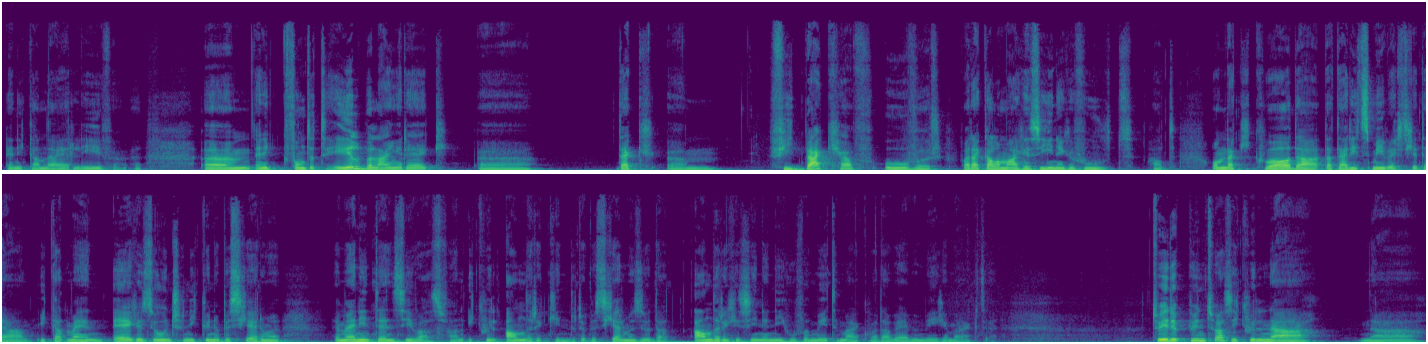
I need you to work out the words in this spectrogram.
en ik kan dat herleven. Hè. Ehm, en ik vond het heel belangrijk eh, dat ik ehm, feedback gaf over wat ik allemaal gezien en gevoeld had. Omdat ik wou dat, dat daar iets mee werd gedaan. Ik had mijn eigen zoontje niet kunnen beschermen. En mijn intentie was van, ik wil andere kinderen beschermen, zodat andere gezinnen niet hoeven mee te maken wat wij hebben meegemaakt. Tweede punt was, ik wil na, na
